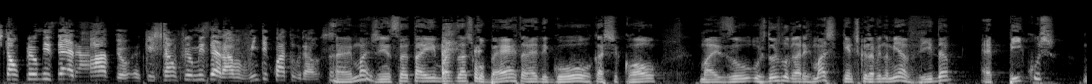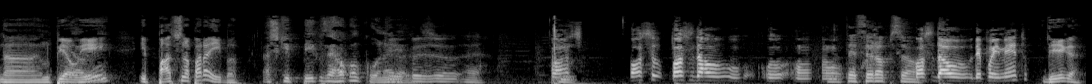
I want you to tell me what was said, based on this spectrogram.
está um frio miserável. Aqui está um frio miserável, 24 graus. É, imagina, você tá aí embaixo das cobertas, né? De gorro, cachecol. Mas o- os dois lugares mais quentes que eu já vi na minha vida é Picos, na, no Piauí, Piauí. e Patos, na Paraíba. acho que Picos é Roconcô, né, coisa- é. Posso, posso, posso dar o, o- o- o- Terceira opção. posso dar o depoimento? Diga.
